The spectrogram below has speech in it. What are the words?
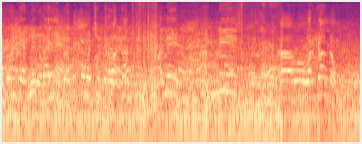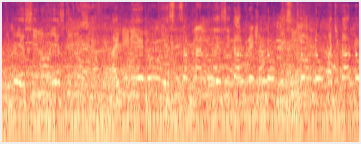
అటువంటి అన్నీ కూడా ఈ ప్రభుత్వం వచ్చిన తర్వాత మళ్ళీ అన్ని వర్గాల్లో ఇప్పుడు ఎస్సీలు ఎస్టీలు ఐటీడీఏలు ఎస్సీ సబ్ ప్లాన్లు ఎస్సీ కార్పొరేషన్లు బీసీ లోన్లు మత్స్యకారులు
